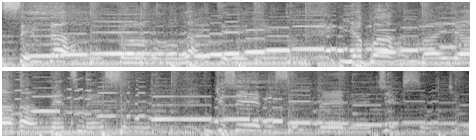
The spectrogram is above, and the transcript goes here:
Sevda kolay değil Yapamayan etmesin. Güzeli seveceksin ki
